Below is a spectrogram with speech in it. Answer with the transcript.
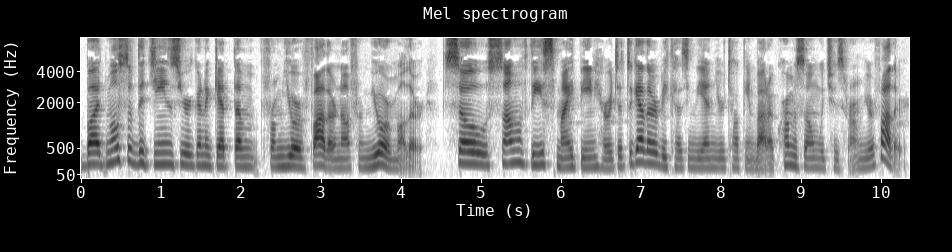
But most of the genes, you're to get them from your father, not from your mother. So some of these might be inherited together because in the end, you're talking about a chromosome which is from your father.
